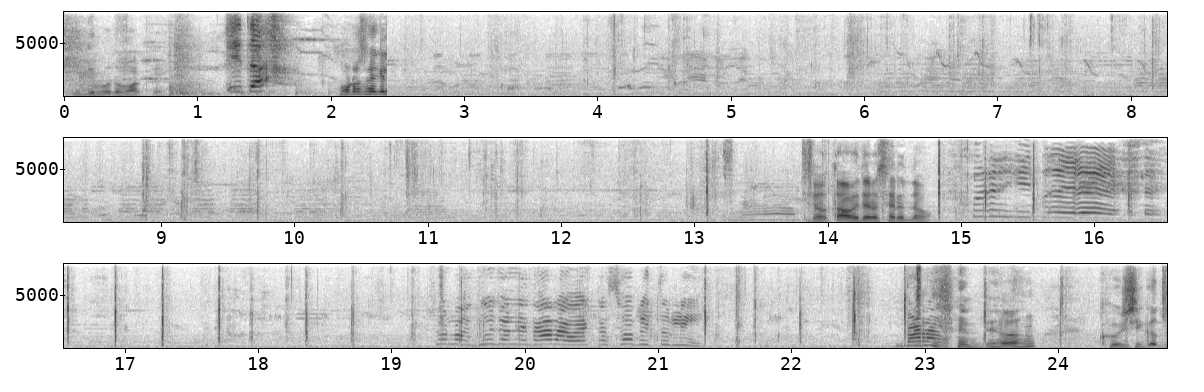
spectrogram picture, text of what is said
কি দেবো তোমাকে? মোটর সাইকেল দাও তাও ওই ছেড়ে দাও। দেও খুশি কত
